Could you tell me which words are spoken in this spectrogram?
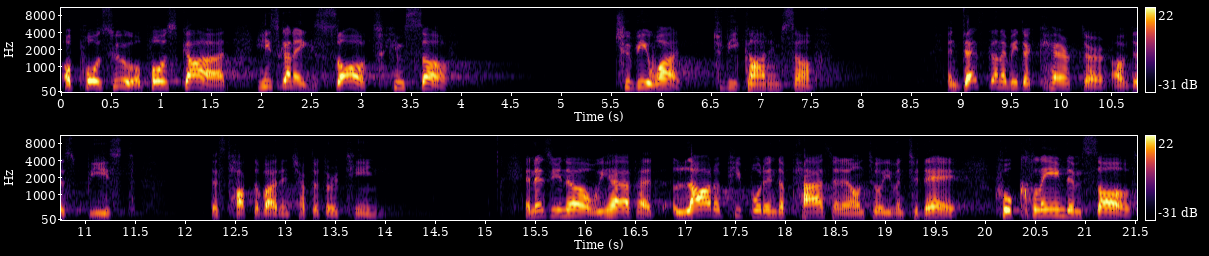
oppose who? Oppose God. He's gonna exalt himself to be what? To be God himself. And that's going to be the character of this beast that's talked about in chapter 13. And as you know, we have had a lot of people in the past and until even today who claim themselves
